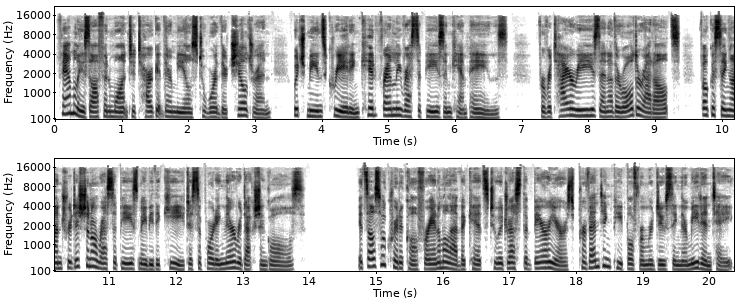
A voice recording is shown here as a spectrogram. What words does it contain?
Families often want to target their meals toward their children, which means creating kid friendly recipes and campaigns. For retirees and other older adults, focusing on traditional recipes may be the key to supporting their reduction goals. It's also critical for animal advocates to address the barriers preventing people from reducing their meat intake.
